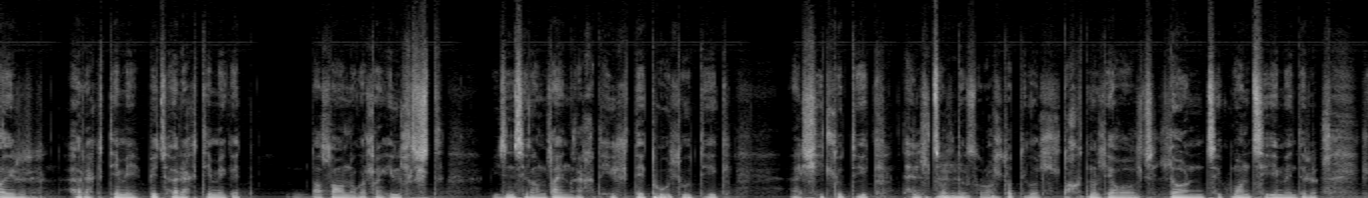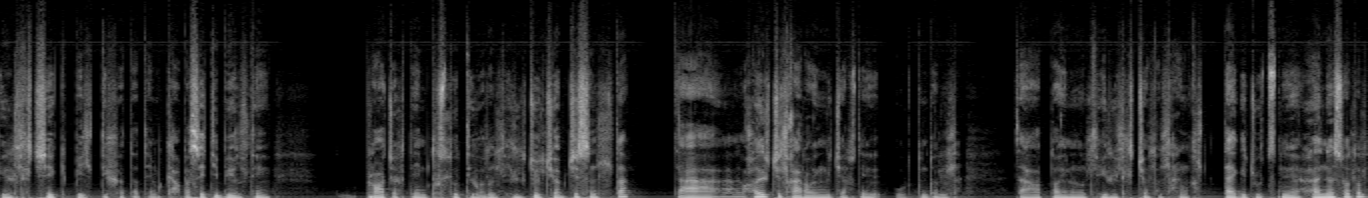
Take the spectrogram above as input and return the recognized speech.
2 20 актими, биз 20 актими гэдэг 7 хоног болгон хэрэглэгчд бизнесийг онлайн гаргахад хэрэгтэй төлөвлүүдийг шийдлүүдийг танилцуулдаг сургалтуудыг бол тогтмол явуулж learn zig one segment дээр хэрэглэгчийг бэлдэх одоо тийм capacity building project ийм төслүүдийг бол хэрэгжүүлж явж исэн л та. За 2 жил гаруй ингэж явсны үр дүнд бол за одоо энэ нь бол хэрэглэгч бол хангалттай гэж үзсний хойноос бол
